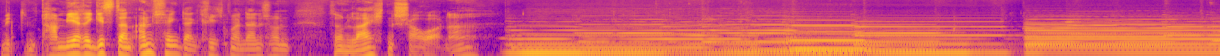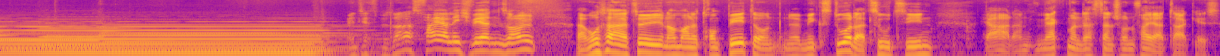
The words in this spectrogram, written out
mit ein paar mehr Registern anfängt, dann kriegt man dann schon so einen leichten Schauer. Ne? Wenn es jetzt besonders feierlich werden soll, da muss er natürlich nochmal eine Trompete und eine Mixtur dazu ziehen. Ja, dann merkt man, dass dann schon Feiertag ist.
